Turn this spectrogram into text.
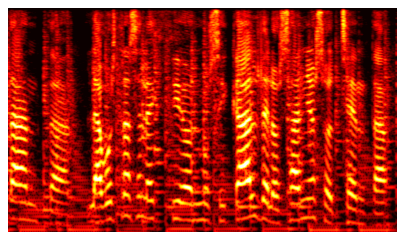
Dance 80, la vuestra selección musical de los años 80.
